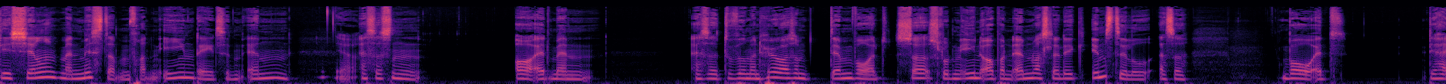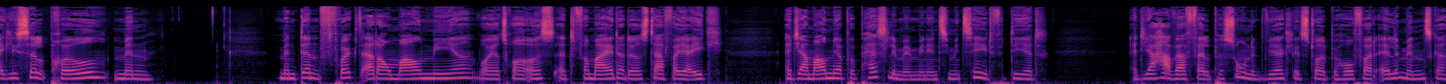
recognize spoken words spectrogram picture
det er sjældent, man mister dem fra den ene dag til den anden. Ja. Altså sådan, og at man, altså du ved, man hører også om dem, hvor at så slog den ene op, og den anden var slet ikke indstillet. Altså, hvor at, det har jeg ikke lige selv prøvet, men, men den frygt er der jo meget mere, hvor jeg tror også, at for mig der er det også derfor, jeg ikke, at jeg er meget mere påpasselig med min intimitet, fordi at, at jeg har i hvert fald personligt virkelig et stort behov for, at alle mennesker,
